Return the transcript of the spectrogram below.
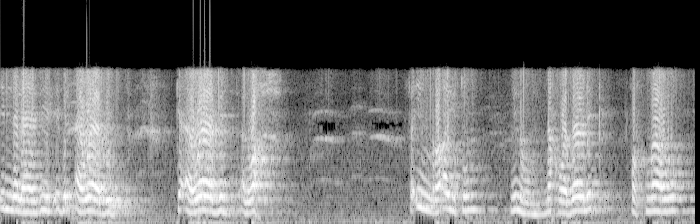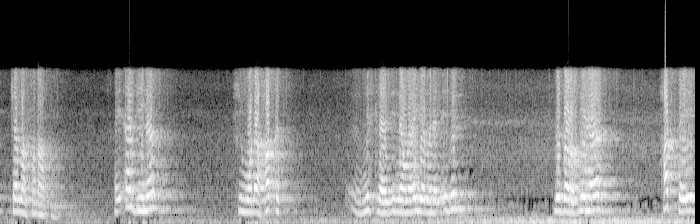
إن لهذه الإبل أوابد كأوابد الوحش. فإن رأيتم منهم نحو ذلك فاصنعوا كما صنعتم. أي أذن في ملاحقة مثل هذه النوعية من الإبل بضربها حتى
